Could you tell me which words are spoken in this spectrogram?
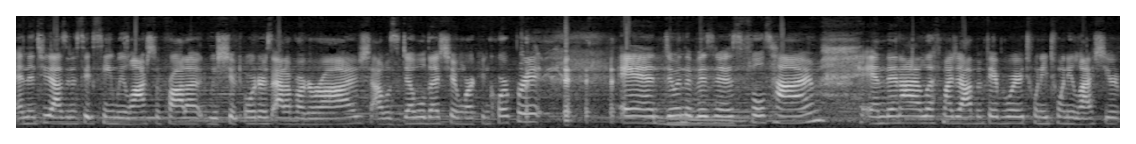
And then 2016, we launched the product. We shipped orders out of our garage. I was double dutching, working corporate, and doing the business full time. And then I left my job in February 2020 last year.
